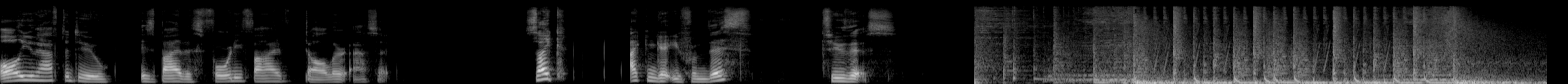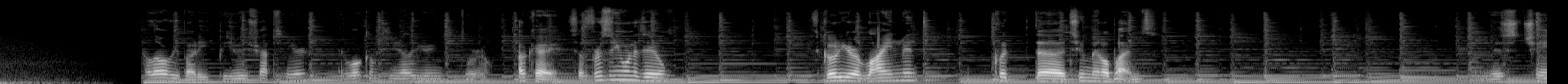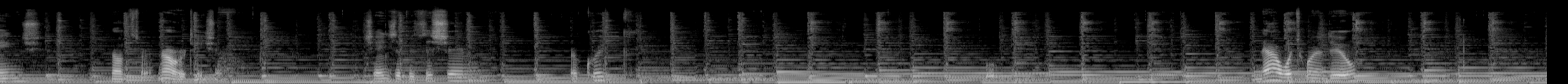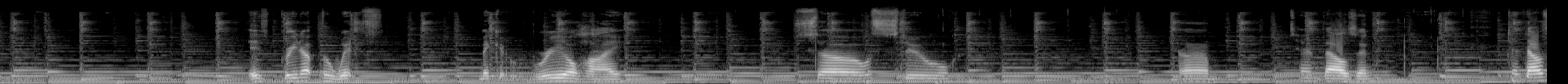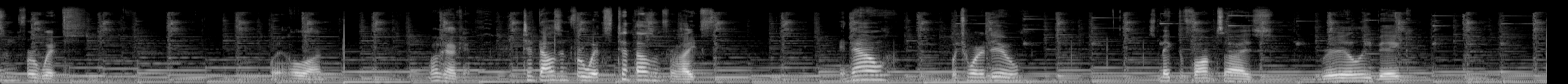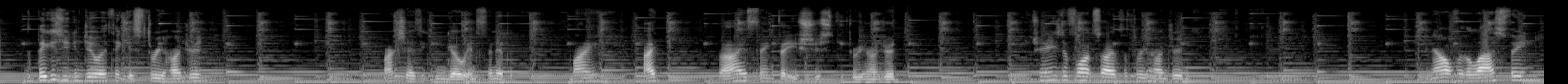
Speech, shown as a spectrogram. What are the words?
all you have to do is buy this $45 asset. Psych! I can get you from this to this. Hello everybody, Peter Traps here, and welcome to another Unity tutorial. Okay, so the first thing you want to do is go to your alignment, click the two middle buttons, just change, no, sorry, not rotation, change the position real quick. Now what you want to do is bring up the width, make it real high. So let's do um, 10,000. 10,000 for width. Wait, hold on. Okay, okay. 10,000 for width, 10,000 for height. And now, what you want to do is make the font size really big the biggest you can do, I think, is 300. Actually, I think you can go infinite. My, I, I think that you should just do 300. Change the font size to 300. Now for the last thing,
